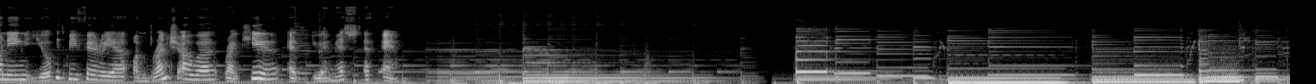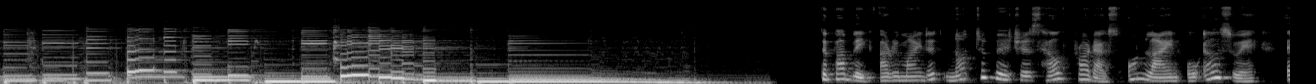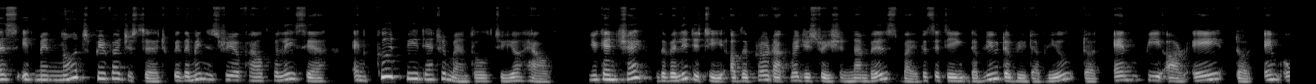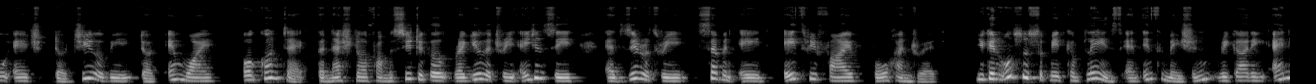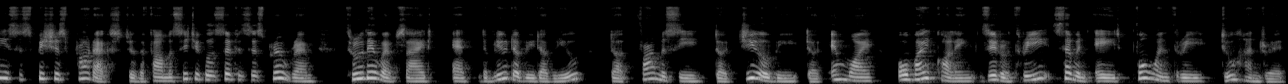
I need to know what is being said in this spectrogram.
morning. You're with me, Feria, on Brunch Hour right here at UMS FM. The public are reminded not to purchase health products online or elsewhere as it may not be registered with the Ministry of Health Malaysia and could be detrimental to your health. You can check the validity of the product registration numbers by visiting www.npra.moh.gov.my or contact the National Pharmaceutical Regulatory Agency at 0378 835 400. You can also submit complaints and information regarding any suspicious products to the Pharmaceutical Services Program through their website at www.pharmacy.gov.my or by calling 0378 413 200.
